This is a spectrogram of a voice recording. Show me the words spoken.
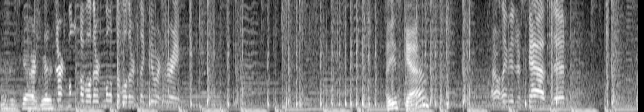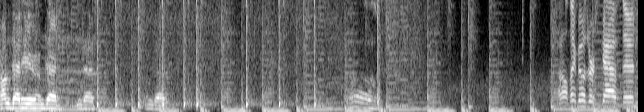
There's this guy. There's, There's, there's multiple, there's multiple, there's like two or three. Are these scavs? I don't think they're just scavs, dude. I'm dead here. I'm dead. I'm dead. I'm dead. Oh. I don't think those are scavs, dude.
